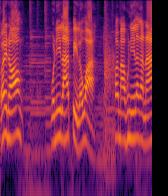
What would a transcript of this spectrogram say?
เฮ้ยน้อง วันนี้ร้านปิดแล้วว่ะ ค่อยมาพรุ่งนี้แล้วกันนะ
